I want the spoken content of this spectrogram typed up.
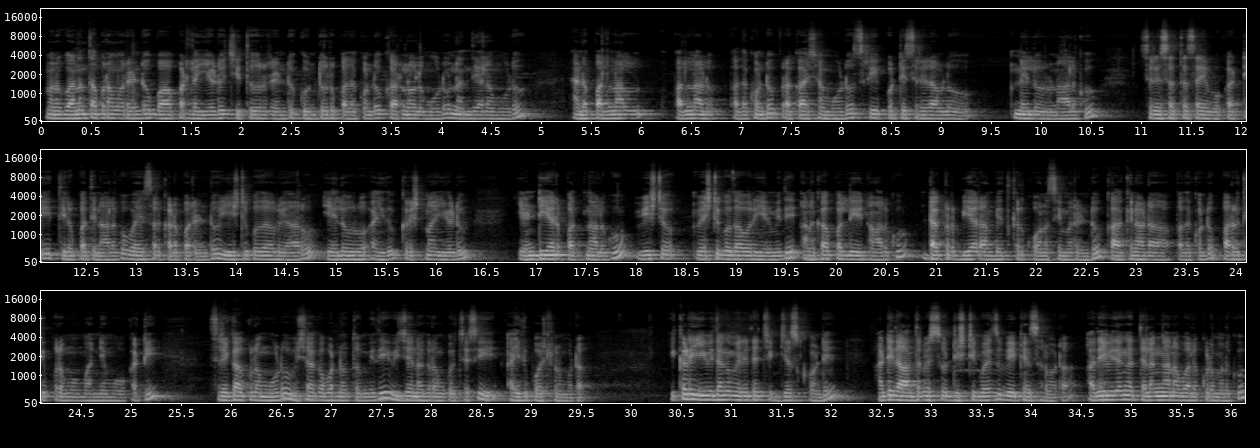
మనకు అనంతపురం రెండు బాపట్ల ఏడు చిత్తూరు రెండు గుంటూరు పదకొండు కర్నూలు మూడు నంద్యాల మూడు అండ్ పల్నాడు పల్నాడు పదకొండు ప్రకాశం మూడు శ్రీ పొట్టి శ్రీరాములు నెల్లూరు నాలుగు శ్రీ సత్యసాయి ఒకటి తిరుపతి నాలుగు వైఎస్ఆర్ కడప రెండు ఈస్ట్ గోదావరి ఆరు ఏలూరు ఐదు కృష్ణా ఏడు ఎన్టీఆర్ పద్నాలుగు వెస్ట్ వెస్ట్ గోదావరి ఎనిమిది అనకాపల్లి నాలుగు డాక్టర్ బిఆర్ అంబేద్కర్ కోనసీమ రెండు కాకినాడ పదకొండు పార్వతీపురం మన్యము ఒకటి శ్రీకాకుళం మూడు విశాఖపట్నం తొమ్మిది విజయనగరంకి వచ్చేసి ఐదు పోస్టులు అనమాట ఇక్కడ ఈ విధంగా మీరైతే చెక్ చేసుకోండి. అంటే ఇది ఆంధ్రప్రదేశ్ డిస్టిక్ వైజ్ వేకెన్సీ అనమాట అదేవిధంగా తెలంగాణ వాళ్ళకు కూడా మనకు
